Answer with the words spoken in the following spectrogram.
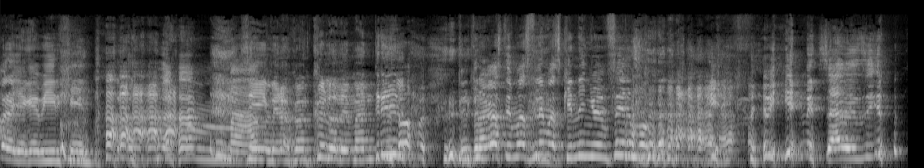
pero llegué virgen. No. Sí, pero con culo de mandril. Te tragaste más flemas que niño enfermo. Me vienes a decir.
